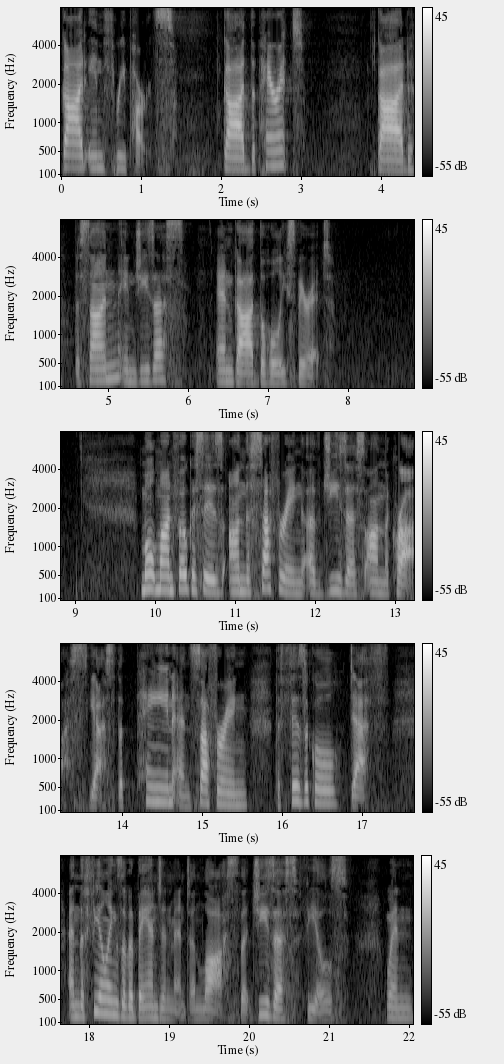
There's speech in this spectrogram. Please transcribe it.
God in three parts God the parent, God the Son in Jesus, and God the Holy Spirit. Moltmann focuses on the suffering of Jesus on the cross. Yes, the pain and suffering, the physical death and the feelings of abandonment and loss that Jesus feels when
